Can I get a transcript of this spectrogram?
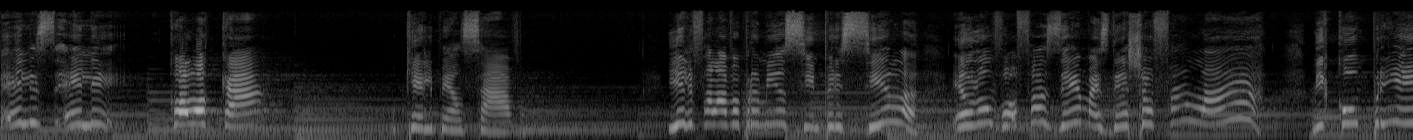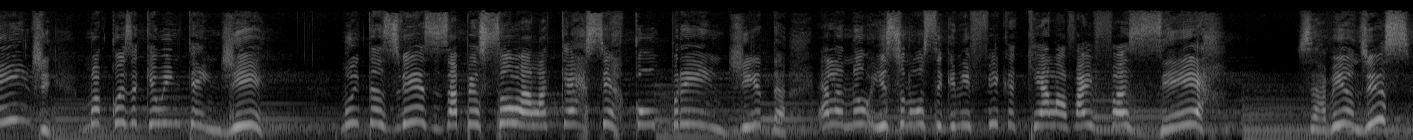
ele, ele colocar que ele pensava. E ele falava para mim assim: Priscila, eu não vou fazer, mas deixa eu falar. Me compreende. Uma coisa que eu entendi. Muitas vezes a pessoa ela quer ser compreendida. Ela não, isso não significa que ela vai fazer. Sabiam disso?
